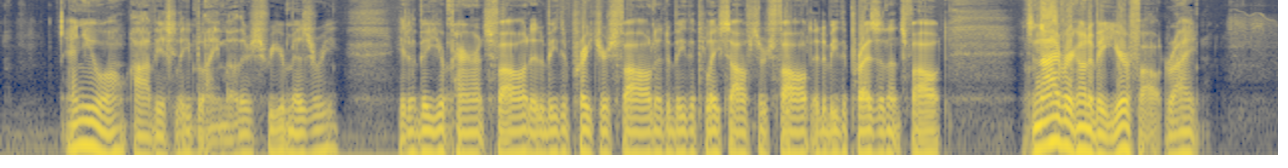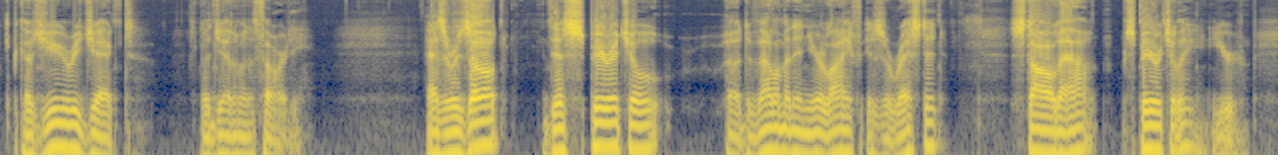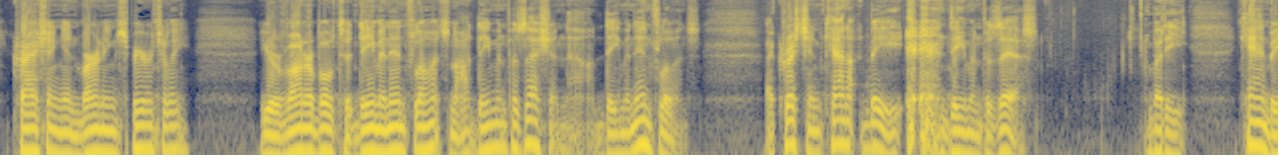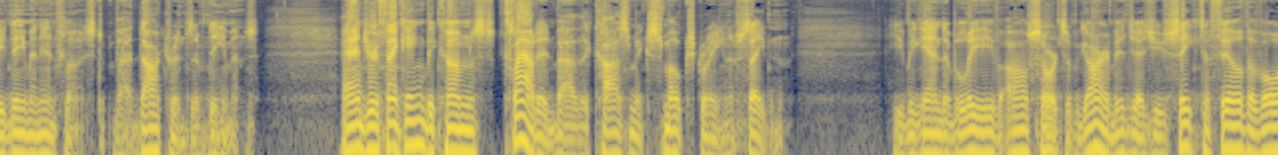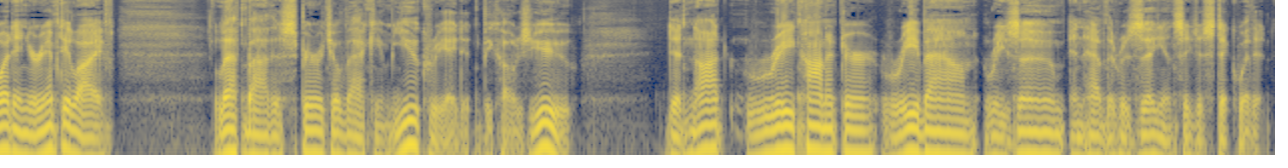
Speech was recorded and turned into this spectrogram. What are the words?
And you will obviously blame others for your misery. It'll be your parents' fault. It'll be the preacher's fault. It'll be the police officer's fault. It'll be the president's fault. It's never going to be your fault, right? Because you reject legitimate authority. As a result, this spiritual uh, development in your life is arrested, stalled out spiritually. You're crashing and burning spiritually. You're vulnerable to demon influence, not demon possession now, demon influence. A Christian cannot be demon possessed, but he can be demon influenced by doctrines of demons. And your thinking becomes clouded by the cosmic smokescreen of Satan. You begin to believe all sorts of garbage as you seek to fill the void in your empty life left by this spiritual vacuum you created because you did not reconnoiter, rebound, resume, and have the resiliency to stick with it.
